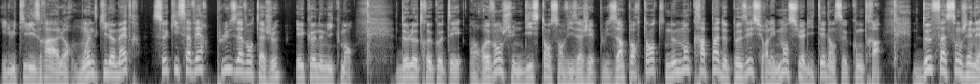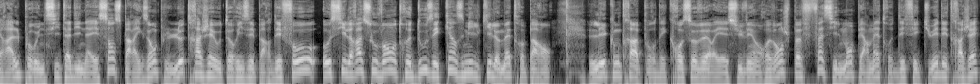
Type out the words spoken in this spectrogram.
Il utilisera alors moins de kilomètres, ce qui s'avère plus avantageux économiquement. De l'autre côté, en revanche, une distance envisagée plus importante ne manquera pas de peser sur les mensualités dans ce contrat. De façon générale, pour une citadine à essence par exemple, le trajet autorisé par défaut oscillera souvent entre 12 et 15 000 km par an. Les contrats pour des crossovers et SUV en revanche peuvent facilement permettre d'effectuer des trajets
